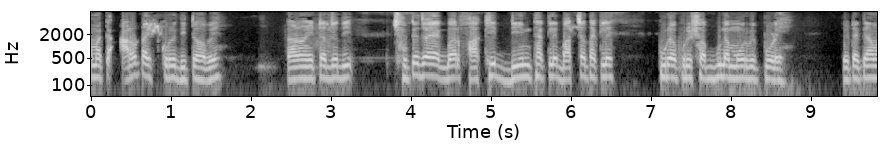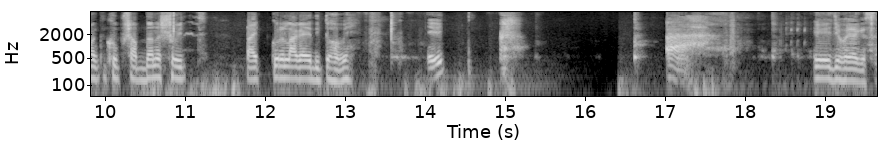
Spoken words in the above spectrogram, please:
আমাকে আরও টাইট করে দিতে হবে। কারণ এটা যদি ছুটে যায় একবার ফাঁকির ডিম থাকলে, বাচ্চা থাকলে পুরাপুরি সবগুলা মরবে পড়ে। এটাকে আমাকে খুব সাবধানের সহিত টাইট করে লাগাই দিতে হবে। এই এই যে হয়ে গেছে।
